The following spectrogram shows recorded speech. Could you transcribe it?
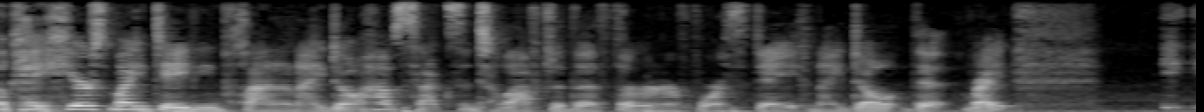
okay, here's my dating plan, and I don't have sex until after the third or fourth date, and I don't, that, right? It-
